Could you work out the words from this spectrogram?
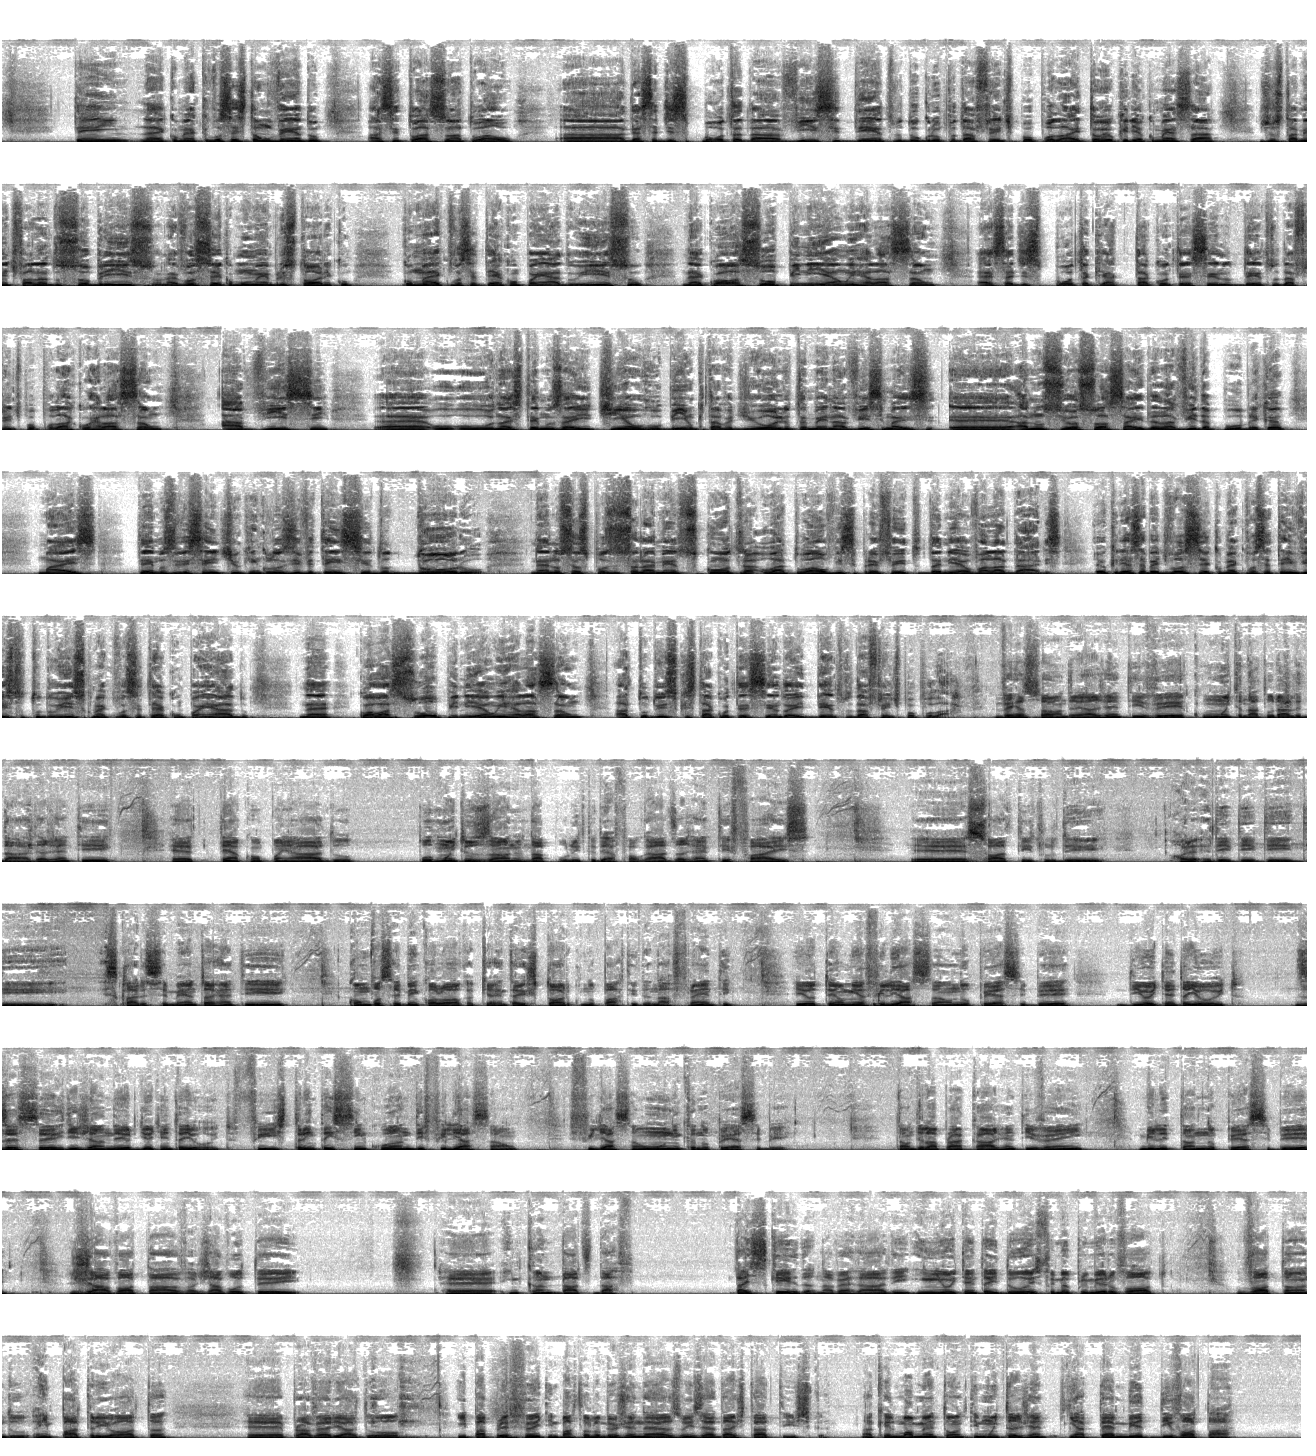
tem, né, como é que vocês estão vendo a situação atual ah, dessa disputa da vice dentro do grupo da Frente Popular. Então eu queria começar justamente falando sobre isso, né? Você como um membro histórico, como é que você tem acompanhado isso, né? Qual a sua opinião em relação a essa disputa que está acontecendo dentro da Frente Popular com relação à vice? É, o, o, nós temos aí, tinha o Rubinho que estava de olho também na vice, mas é, anunciou a sua saída da vida pública, mas temos Vicentinho que inclusive tem sido duro né, nos seus posicionamentos contra o atual vice-prefeito Daniel Valadares. Eu queria saber de você, como é que você tem visto tudo isso, como é que você tem acompanhado, né? Qual a sua opinião em relação a tudo isso que está acontecendo aí dentro da Frente Popular? Veja só, André, a gente vê com muita naturalidade, a gente é, tem acompanhado por muitos anos na política de afogados, a gente faz é, só a título de, de, de, de, de esclarecimento, a gente, como você bem coloca, que a gente é histórico no partido na frente, eu tenho minha filiação no PSB de 88, 16 de janeiro de 88. Fiz 35 anos de filiação, filiação única no PSB. Então de lá para cá a gente vem militando no PSB. Já votava, já votei é, em candidatos da, da esquerda, na verdade, em 82 foi meu primeiro voto, votando em Patriota é, para vereador e para prefeito em Bartolomeu Genésio e Zé da Estatística. Naquele momento onde muita gente tinha até medo de votar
